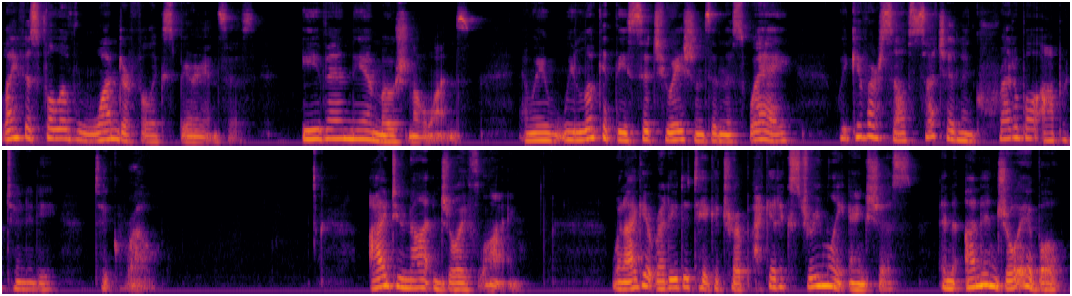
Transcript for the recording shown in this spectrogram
Life is full of wonderful experiences, even the emotional ones. And we, we look at these situations in this way, we give ourselves such an incredible opportunity to grow. I do not enjoy flying. When I get ready to take a trip, I get extremely anxious and unenjoyable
